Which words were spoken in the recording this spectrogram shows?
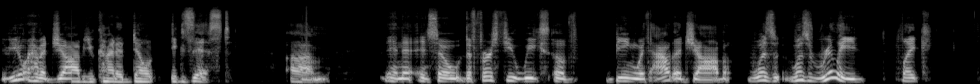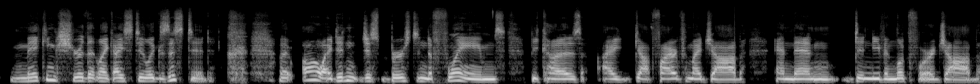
if you don't have a job, you kind of don't exist. Um, and and so the first few weeks of being without a job was was really like making sure that like I still existed. like, oh, I didn't just burst into flames because I got fired from my job and then didn't even look for a job,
